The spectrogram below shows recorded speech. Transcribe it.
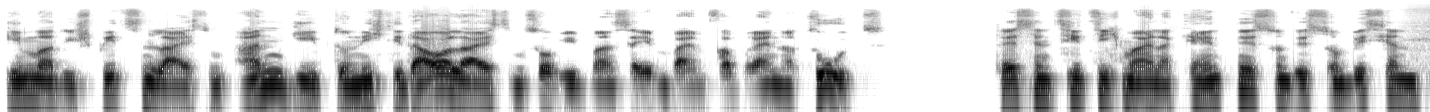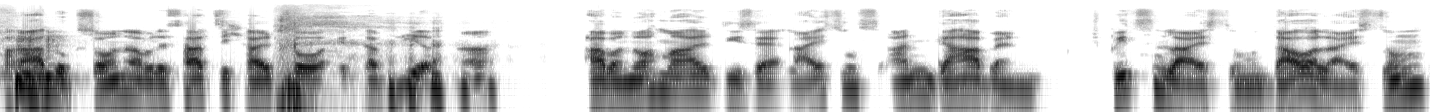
immer die Spitzenleistung angibt und nicht die Dauerleistung, so wie man es eben beim Verbrenner tut, das entzieht sich meiner Kenntnis und ist so ein bisschen paradoxon, aber das hat sich halt so etabliert. Ne? Aber nochmal, diese Leistungsangaben, Spitzenleistung und Dauerleistung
